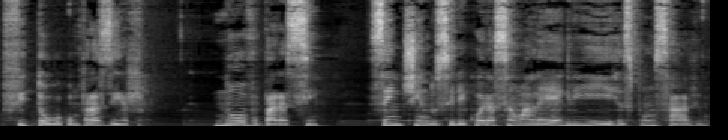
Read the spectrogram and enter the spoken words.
fitou-a com prazer. Novo para si, sentindo-se de coração alegre e irresponsável.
